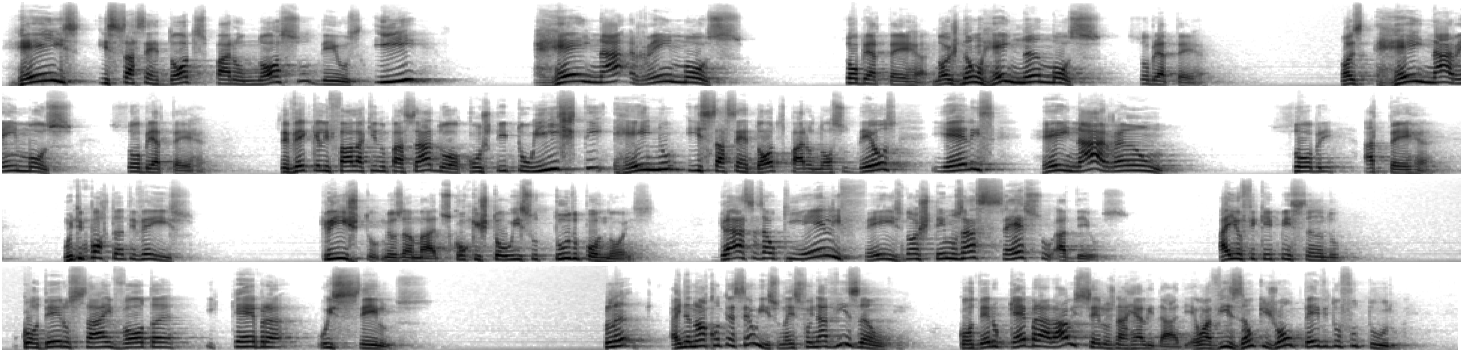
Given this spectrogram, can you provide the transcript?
reis e sacerdotes para o nosso Deus e reinaremos sobre a terra. Nós não reinamos sobre a terra. Nós reinaremos sobre a terra. Você vê que ele fala aqui no passado, ó, constituíste reino e sacerdotes para o nosso Deus, e eles reinarão sobre a terra. Muito importante ver isso. Cristo, meus amados, conquistou isso tudo por nós. Graças ao que ele fez, nós temos acesso a Deus. Aí eu fiquei pensando: o cordeiro sai, volta e quebra os selos. Ainda não aconteceu isso, né? isso foi na visão. Cordeiro quebrará os selos na realidade. É uma visão que João teve do futuro.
